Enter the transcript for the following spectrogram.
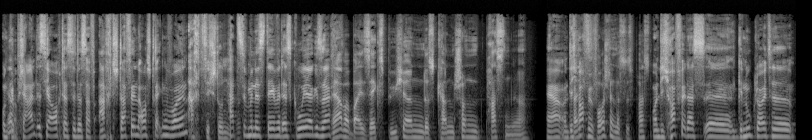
Und Ja. geplant ist ja auch, dass sie das auf acht Staffeln ausstrecken wollen. 80 Stunden. Hat zumindest David S. Goya gesagt. Ja, Ja, aber bei sechs Büchern, das kann schon passen, ja. und ich Kann ich mir hoffe, vorstellen, dass das passt. und ich hoffe, dass äh, genug Leute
